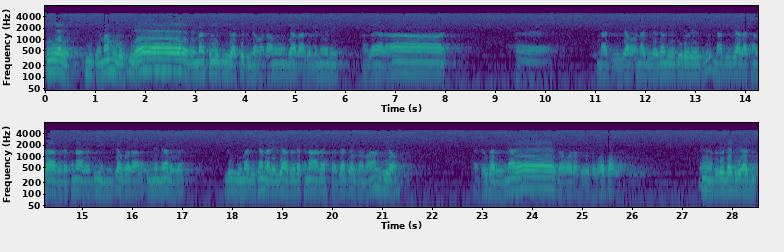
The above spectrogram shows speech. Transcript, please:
ဆင်းရဲမှုပင်မမှုတွေရှိတယ်တဲ့ပင်မဆင်းရဲကြီးစွာဖြစ်ပြီးတော့မှကာမုံရတာလေးနည်းနည်းလေး ခံစားရတာအဲနတ်ပြည်ရောက်အောင်နတ်ပြည်ရောက်ပြီးကုသိုလ်တွေပြုနတ်ပြည်ရတာခံစားရတယ်လည်းခဏပဲပြီးရင်ကြောက်သွားတာပဲအင်းနဲ့များလို့ပဲလူကြီးမှလူချမ်းသာတွေရဆိုလည်းခဏပဲဆိုကြကြောက်သွားပါပြီးတော့ဒုက္ခတွေများတယ်ဆိုတော့သူတို့သဘောပေါက်တယ်အဲသူတို့လက်တွေ့အချင်း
